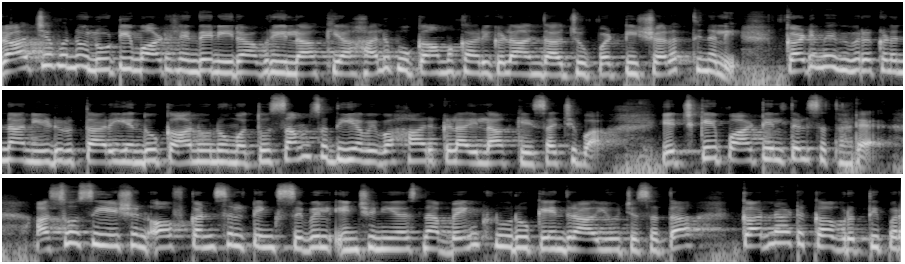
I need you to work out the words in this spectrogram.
ರಾಜ್ಯವನ್ನು ಲೂಟಿ ಮಾಡಲೆಂದೇ ನೀರಾವರಿ ಇಲಾಖೆಯ ಹಲವು ಕಾಮಗಾರಿಗಳ ಅಂದಾಜು ಪಟ್ಟಿ ಷರತ್ತಿನಲ್ಲಿ ಕಡಿಮೆ ವಿವರಗಳನ್ನು ನೀಡಿರುತ್ತಾರೆ ಎಂದು ಕಾನೂನು ಮತ್ತು ಸಂಸದೀಯ ವ್ಯವಹಾರಗಳ ಇಲಾಖೆ ಸಚಿವ ಎಚ್ ಕೆ ಪಾಟೀಲ್ ತಿಳಿಸುತ್ತಾರೆ ಅಸೋಸಿಯೇಷನ್ ಆಫ್ ಕನ್ಸಲ್ಟಿಂಗ್ ಸಿವಿಲ್ ಇಂಜಿನಿಯರ್ಸ್ನ ಬೆಂಗಳೂರು ಕೇಂದ್ರ ಆಯೋಜಿಸಿದ್ದ ಕರ್ನಾಟಕ ವೃತ್ತಿಪರ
